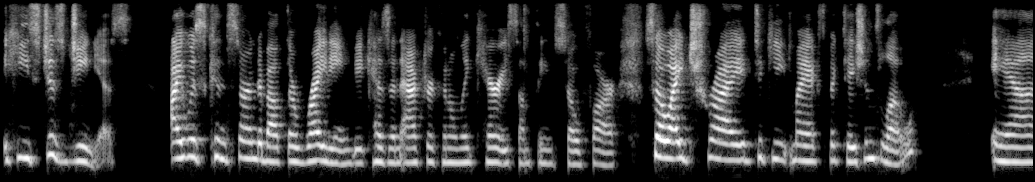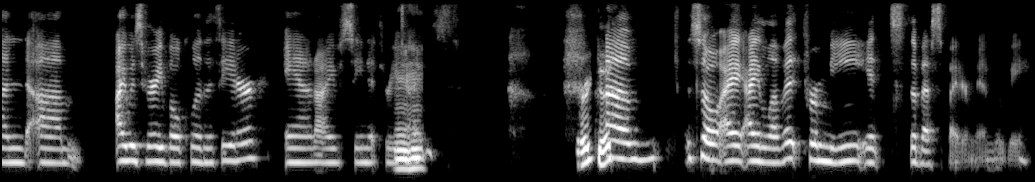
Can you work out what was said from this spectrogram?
he's just genius. I was concerned about the writing because an actor can only carry something so far. So I tried to keep my expectations low. And um, I was very vocal in the theater, and I've seen it 3 Mhm. times. Very good. Um, so I I love it. For me, it's the best Spider-Man movie.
